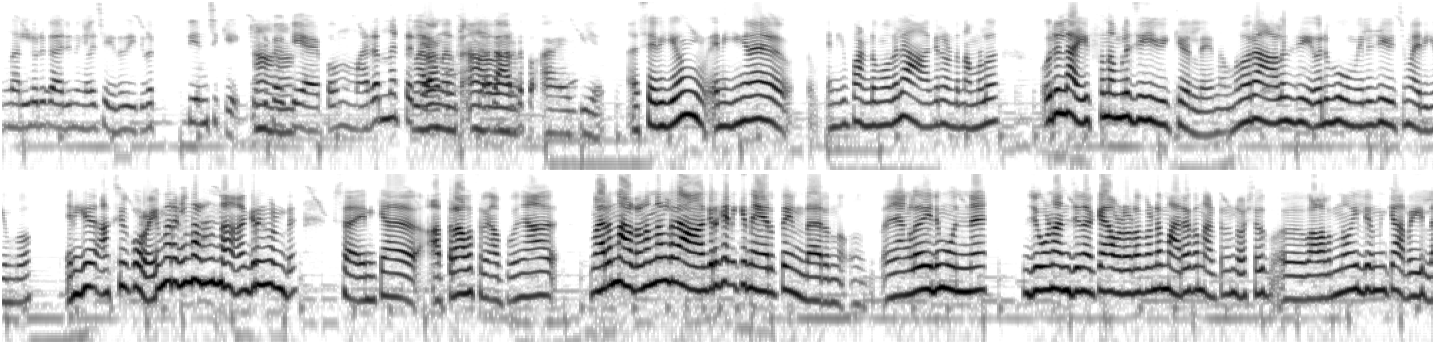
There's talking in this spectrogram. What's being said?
നല്ലൊരു കാര്യം നിങ്ങൾ ചെയ്തത് ഇരുപത്തിയഞ്ച് കെ ട്വന്റി ഫൈവ് കെ ആയപ്പം മരം നട്ടല്ലേ മരം നട്ട്, ആഘോഷിച്ചത്? ആ, അത് അതെ, ആരുടെ ഐഡിയ? ശരിക്കും എനിക്കിങ്ങനെ എനിക്ക് പണ്ട് മുതലേ ആഗ്രഹമുണ്ട്. നമ്മൾ ഒരു ലൈഫ് നമ്മൾ ജീവിക്കുമല്ലേ നമ്മൾ ഒരാൾ ജീ ഒരു ഭൂമിയിൽ ജീവിച്ച് മരിക്കുമ്പോൾ എനിക്ക് ആക്ച്വലി കുറേ മരങ്ങൾ നടണമെന്ന് ആഗ്രഹമുണ്ട്. പക്ഷെ എനിക്ക് അത്ര അവസരം അപ്പോൾ ഞാൻ മരം നടണം എന്നുള്ളൊരു ആഗ്രഹം എനിക്ക് നേരത്തെ ഉണ്ടായിരുന്നു. ഞങ്ങൾ ഇതിന് മുന്നേ ജൂൺ അഞ്ചിനൊക്കെ അവിടെ ഇവിടെ കൊണ്ട് മരമൊക്കെ നട്ടിട്ടുണ്ട്. പക്ഷെ വളർന്നോ ഇല്ലയോ എന്ന് എനിക്ക് അറിയില്ല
